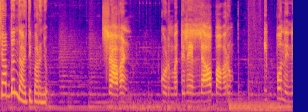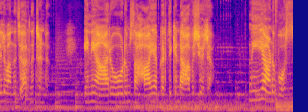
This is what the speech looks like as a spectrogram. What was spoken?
ശബ്ദം താഴ്ത്തി പറഞ്ഞു. ശ്രാവൺ കുടുംബത്തിലെ എല്ലാ പവറും ഇപ്പോൾ നിന്നിൽ വന്ന് ചേർന്നിട്ടുണ്ട്. ഇനി ആരോടും സഹായം അഭ്യർത്ഥിക്കേണ്ട ആവശ്യമില്ല. നീയാണ് ബോസ്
